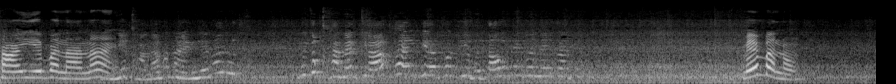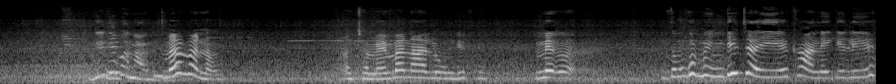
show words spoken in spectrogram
हाँ ये बनाना है. ये खाना बनाएँगे ना नहीं तो खाना क्या खाएँगे? अपन ये बताओ नहीं बनेगा तो. मैं बनाऊँ दीदी बना ली? मैं बनाऊँ। अच्छा मैं बना लूँगी फिर। मैं, तुमको भिंडी चाहिए खाने के लिए।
